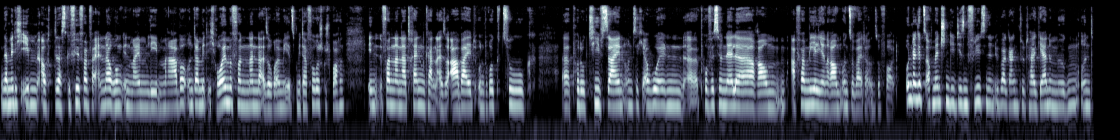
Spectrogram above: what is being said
damit ich eben auch das Gefühl von Veränderung in meinem Leben habe und damit ich Räume voneinander, also Räume jetzt metaphorisch gesprochen, in, voneinander trennen kann. Also Arbeit und Rückzug, äh, produktiv sein und sich erholen, äh, professioneller Raum, Familienraum und so weiter und so fort. Und dann gibt es auch Menschen, die diesen fließenden Übergang total gerne mögen und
